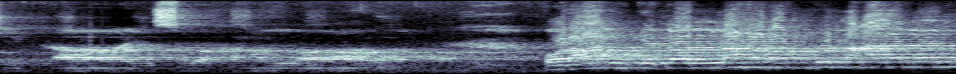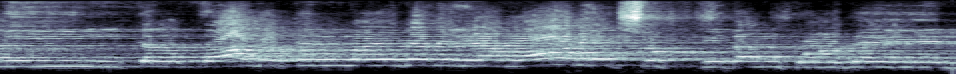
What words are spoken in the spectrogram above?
শেখায়, সুবহানাল্লাহ। কোরআনকে তো আল্লাহ রাব্বুল আলামিন কাল কিয়ামতের ময়দানে এমন শক্তি দান করবেন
